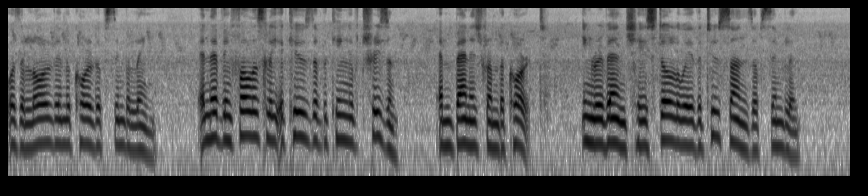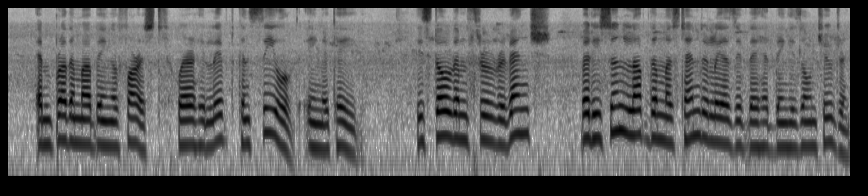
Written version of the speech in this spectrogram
was a lord in the court of Cymbeline, and had been falsely accused of the king of treason, and banished from the court. In revenge, he stole away the two sons of Cymbeline and brought them up in a forest where he lived concealed in a cave. He stole them through revenge, but he soon loved them as tenderly as if they had been his own children.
